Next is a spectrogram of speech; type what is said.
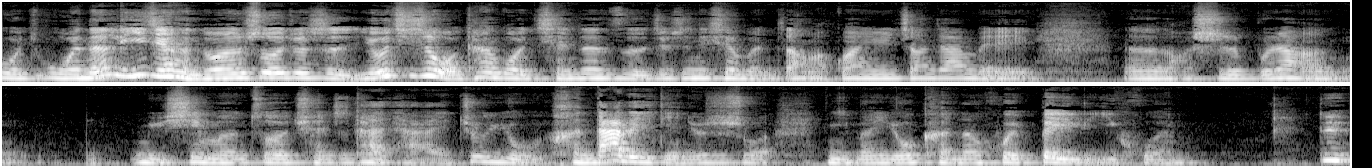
我我能理解很多人说，就是尤其是我看过前阵子就是那些文章嘛，关于张嘉美，呃，老师不让女性们做全职太太，就有很大的一点就是说，你们有可能会被离婚。对，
